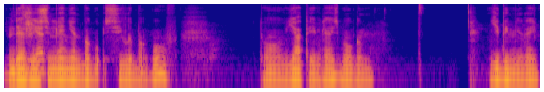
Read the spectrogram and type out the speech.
Даже если у меня нет богу- силы богов, то я-то являюсь богом. Еды мне дай.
